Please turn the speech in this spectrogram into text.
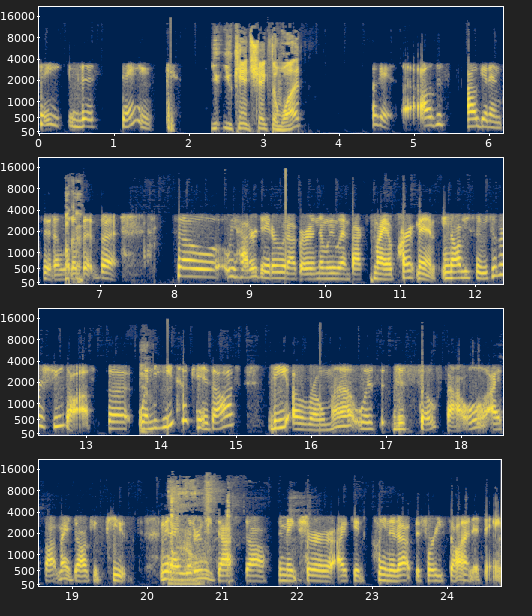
shake this thing. You you can't shake the what? Okay, I'll just I'll get into it a little Okay. bit, but so we had our date or whatever, and then we went back to my apartment, and obviously we took our shoes off. But when he took his off, the aroma was just so foul. I thought my dog had puked. I mean, I Oh, no. literally dashed off to make sure I could clean it up before he saw anything.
